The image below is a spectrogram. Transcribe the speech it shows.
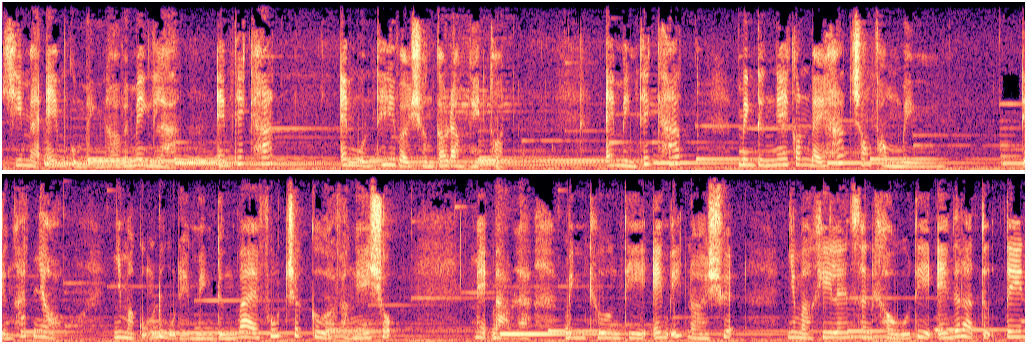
Khi mà em của mình nói với mình là Em thích hát. Em muốn thi vào trường cao đẳng nghệ thuật. Em mình thích hát. Mình từng nghe con bé hát trong phòng mình. Tiếng hát nhỏ, Nhưng mà cũng đủ để mình đứng vài phút trước cửa và nghe trộm. Mẹ bảo là bình thường thì em ít nói chuyện, Nhưng mà khi lên sân khấu thì em rất là tự tin.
